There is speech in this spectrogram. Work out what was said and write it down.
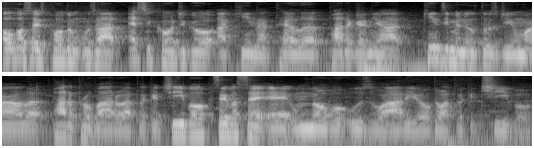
ou vocês podem usar esse código aqui na tela para ganhar 15 minutos de uma aula para provar o aplicativo, se você é um novo usuário do aplicativo.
